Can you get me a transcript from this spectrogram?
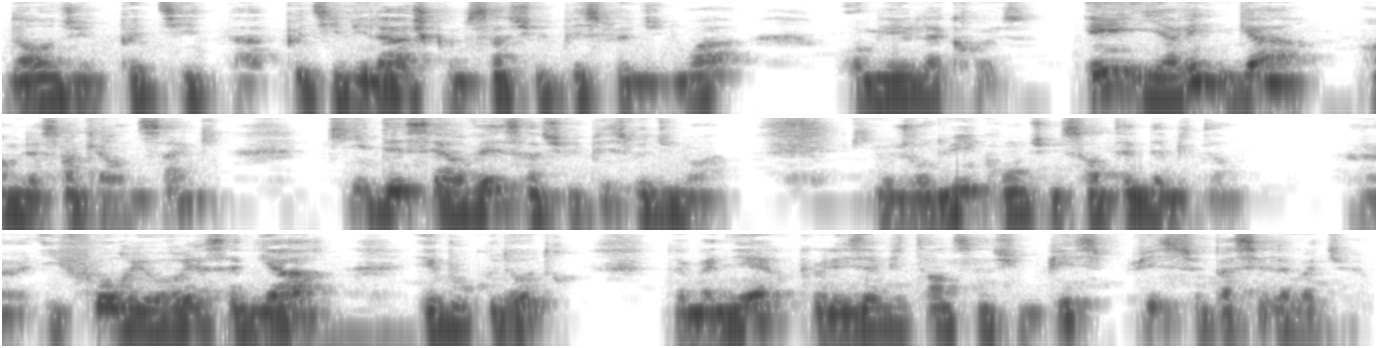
dans une petite, un petit village comme Saint-Sulpice-le-Dunois au milieu de la Creuse. Et il y avait une gare en 1945 qui desservait Saint-Sulpice-le-Dunois, qui aujourd'hui compte une centaine d'habitants. Euh, il faut réouvrir cette gare et beaucoup d'autres, de manière que les habitants de Saint-Sulpice puissent se passer de la voiture.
